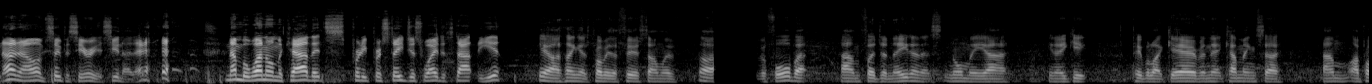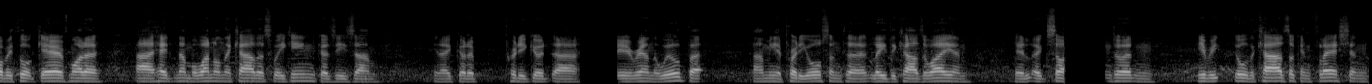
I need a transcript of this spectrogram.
no, no, I'm super serious. You know that. Number one on the car, that's a pretty prestigious way to start the year. Yeah, I think it's probably the first time we've oh, before, but um, for Dunedin, it's normally uh, you know you get people like Gaurav and that coming. So um, I probably thought Gaurav might have uh, had number one on the car this weekend because he's um, you know got a pretty good uh, around the world. But um, yeah, pretty awesome to lead the cars away and yeah, excited to it and every all the cars looking flash and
